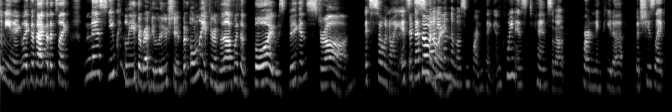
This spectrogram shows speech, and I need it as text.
demeaning. Like the fact that it's like, Miss, you can lead the revolution, but only if you're in love with a boy who's big and strong. It's so annoying. It's, It's that's so not annoying. even the most important thing. And Coin is tense about pardoning Peeta, but she's like,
